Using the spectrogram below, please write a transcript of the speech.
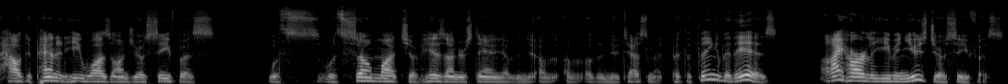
how dependent he was on Josephus with with so much of his understanding of the New- of, of, of the New Testament. But the thing of it is, I hardly even use Josephus,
